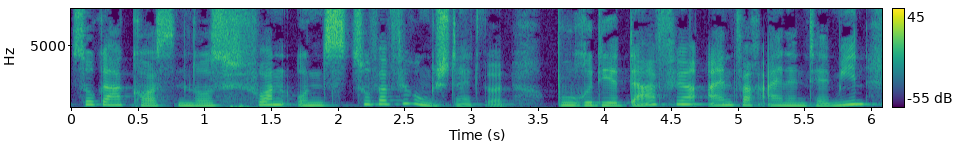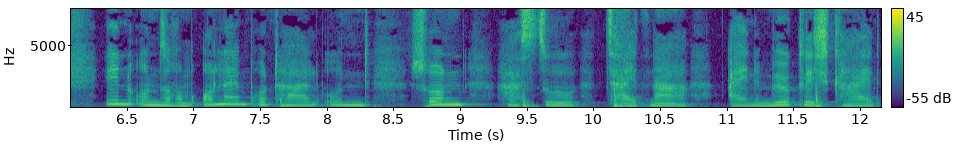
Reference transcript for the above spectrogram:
sogar kostenlos von uns zur Verfügung gestellt wird. Buche dir dafür einfach einen Termin in unserem Online-Portal und schon hast du zeitnah eine Möglichkeit,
